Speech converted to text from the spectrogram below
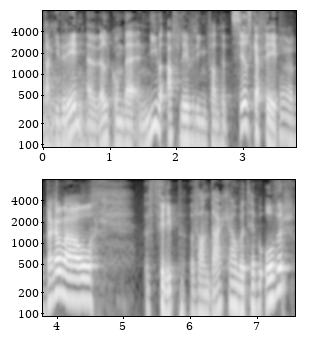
Dag iedereen en welkom bij een nieuwe aflevering van het Sales Café. Eh, Dag allemaal. Filip, vandaag gaan we het hebben over...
